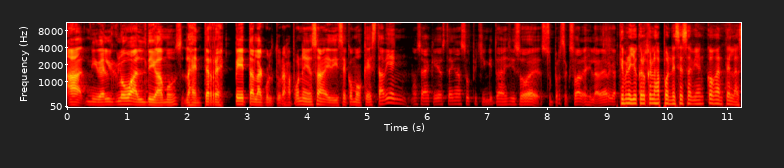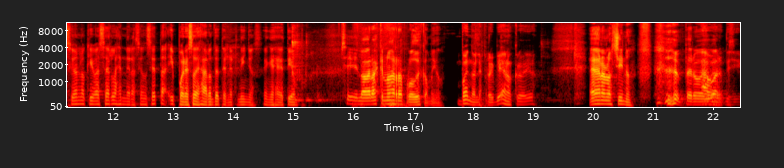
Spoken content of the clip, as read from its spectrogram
a nivel global, digamos, la gente respeta la cultura japonesa y dice como que está bien, o sea, que ellos tengan sus pichinguitas así súper sexuales y la verga. Que, mira, yo creo que los japoneses sabían con antelación lo que iba a ser la generación Z y por eso dejaron de tener niños en ese tiempo. Sí, la verdad es que no se reproduzca, amigo. Bueno, les prohibieron, creo yo. Eran los chinos. Pero Ah, igual. bueno, sí.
